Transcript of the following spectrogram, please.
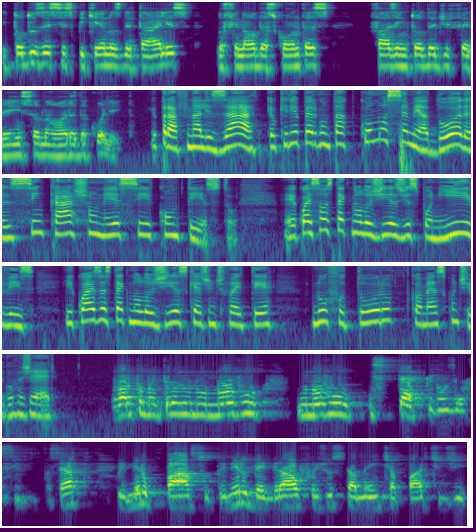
E todos esses pequenos detalhes, no final das contas, fazem toda a diferença na hora da colheita. E para finalizar, eu queria perguntar como as semeadoras se encaixam nesse contexto. É, quais são as tecnologias disponíveis e quais as tecnologias que a gente vai ter no futuro? Começa contigo, Rogério. Agora estamos entrando no novo, no novo step, vamos dizer assim, tá certo? Primeiro passo, o primeiro degrau foi justamente a parte de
